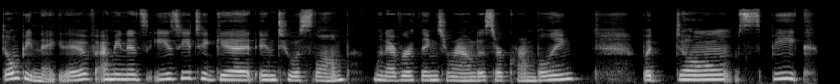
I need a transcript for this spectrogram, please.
Don't be negative. I mean, it's easy to get into a slump whenever things around us are crumbling, but don't speak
